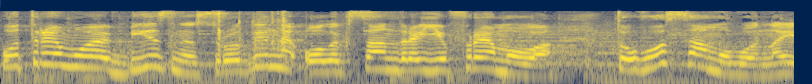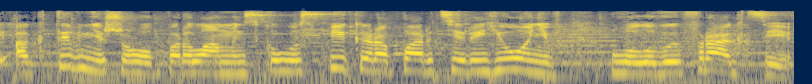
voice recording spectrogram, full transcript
отримує бізнес родини Олександра Єфремова, того самого найактивнішого парламентського спікера партії регіонів, голови фракції.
